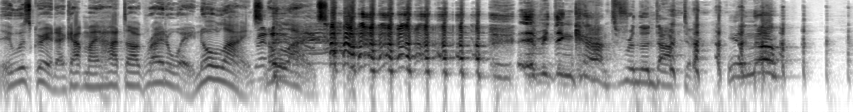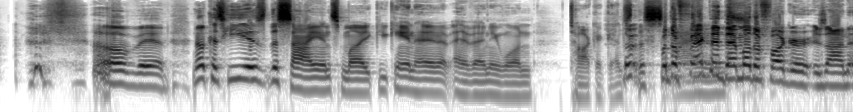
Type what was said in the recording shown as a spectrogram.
it was great. I got my hot dog right away. No lines. No lines. Everything comped for the doctor. You know? Oh man, no, because he is the science, Mike. You can't have, have anyone talk against the But, the fact that that motherfucker is on,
